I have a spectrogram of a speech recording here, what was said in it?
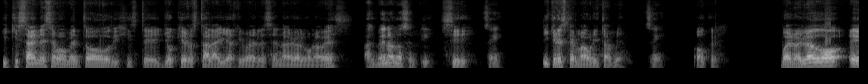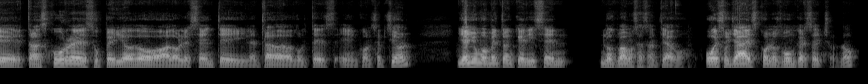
¿Y quizá en ese momento dijiste, yo quiero estar ahí arriba del escenario alguna vez? Al menos lo sentí, Sí. sí, ¿Y crees que Mauri también? sí. Ok. Bueno, y luego eh, transcurre su periodo adolescente y la entrada de adultez en Concepción, y hay un momento en que dicen, nos vamos a Santiago, o eso ya es con los bunkers hechos, ¿no?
